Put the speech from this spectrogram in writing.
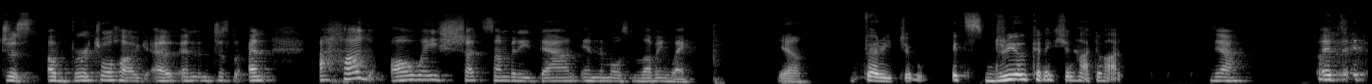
just a virtual hug. uh, And just, and a hug always shuts somebody down in the most loving way. Yeah. Very true. It's real connection, heart to heart. Yeah. It's, it,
